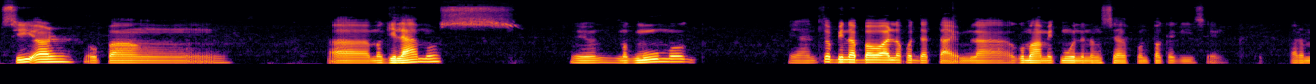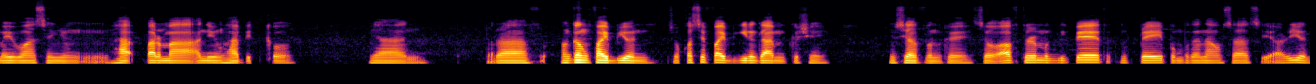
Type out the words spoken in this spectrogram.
CR upang uh, magilamos. Ayun, magmumog. Ayan. Ito, binabawalan ko that time na gumamit muna ng cellphone pagkagising para maiwasan yung, ha- para maano yung habit ko. Yan. Para hanggang 5 yun. So, kasi 5 ginagamit ko siya eh, yung cellphone ko eh. So, after magligpit at mag-pray, pumunta na ako sa CR yun.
